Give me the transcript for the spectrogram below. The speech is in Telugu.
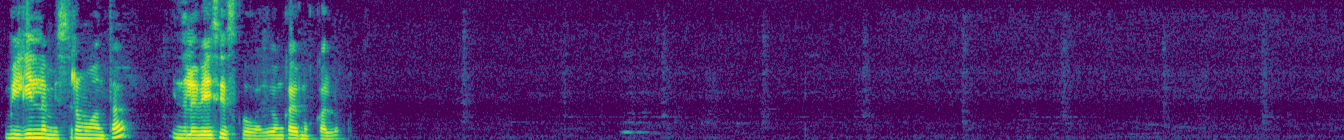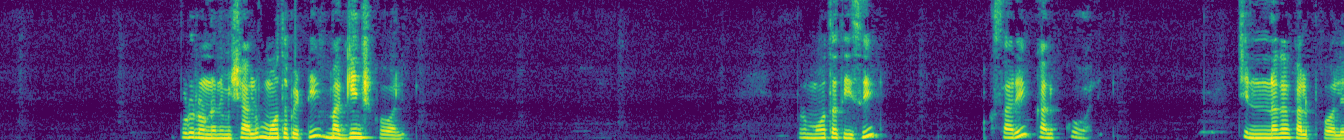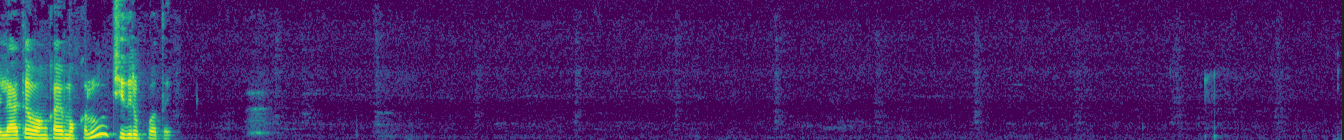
మిగిలిన మిశ్రమం అంతా ఇందులో వేసేసుకోవాలి వంకాయ ముక్కల్లో. ఇప్పుడు రెండు నిమిషాలు మూత పెట్టి మగ్గించుకోవాలి. ఇప్పుడు మూత తీసి ఒకసారి కలుపుకోవాలి. చిన్నగా కలుపుకోవాలి లేకపోతే వంకాయ ముక్కలు చిదిరిపోతాయి.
